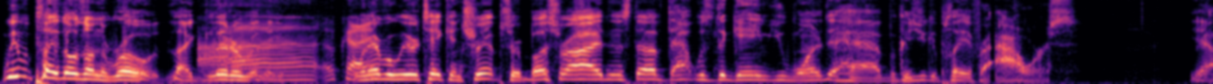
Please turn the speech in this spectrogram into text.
We would play those on the road, like literally. Ah, okay. Whenever we were taking trips or bus rides and stuff, that was the game you wanted to have because you could play it for hours. Yeah.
